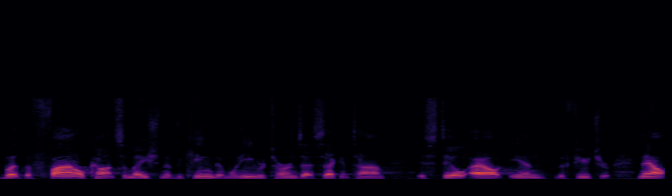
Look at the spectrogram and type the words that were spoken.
but the final consummation of the kingdom, when he returns that second time, is still out in the future. Now,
